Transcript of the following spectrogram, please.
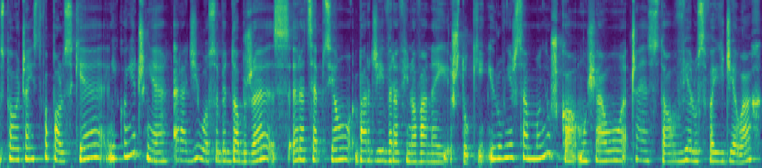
społeczeństwo polskie niekoniecznie radziło sobie dobrze z recepcją bardziej wyrafinowanej sztuki. I również sam Moniuszko musiał często w wielu swoich dziełach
